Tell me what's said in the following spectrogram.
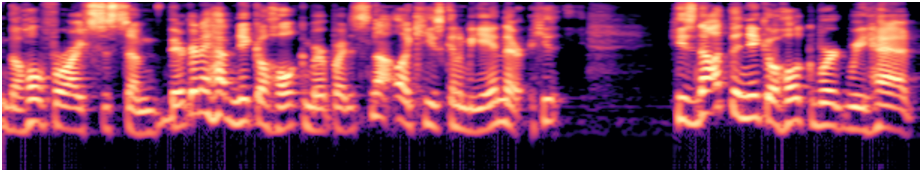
the whole Ferrari system, they're gonna have Nico Hulkenberg, but it's not like he's gonna be in there. He, he's not the Nico Hulkenberg we had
